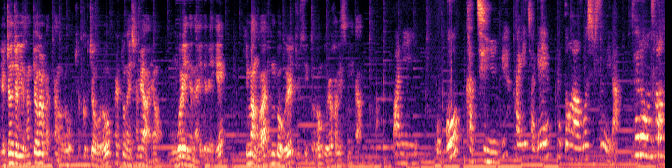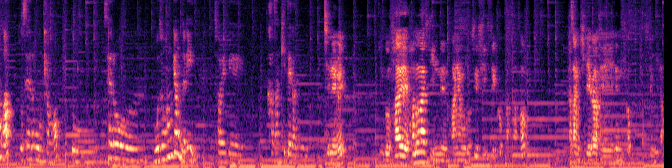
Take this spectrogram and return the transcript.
열정적인 성격을 바탕으로 적극적으로 활동에 참여하여 몽골에 있는 아이들에게 희망과 행복을 줄 수 있도록 노력하겠습니다. 많이 웃고 같이 활기차게 활동하고 싶습니다. 새로운 사람과 또 새로운 경험, 또 새로운 모든 환경들이 저에게 가장 기대가 됩니다. 재능을 좀 더 사회에 환원할 수 있는 방향으로 쓸 수 있을 것 같아서 가장 기대가 되는 것 같습니다.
